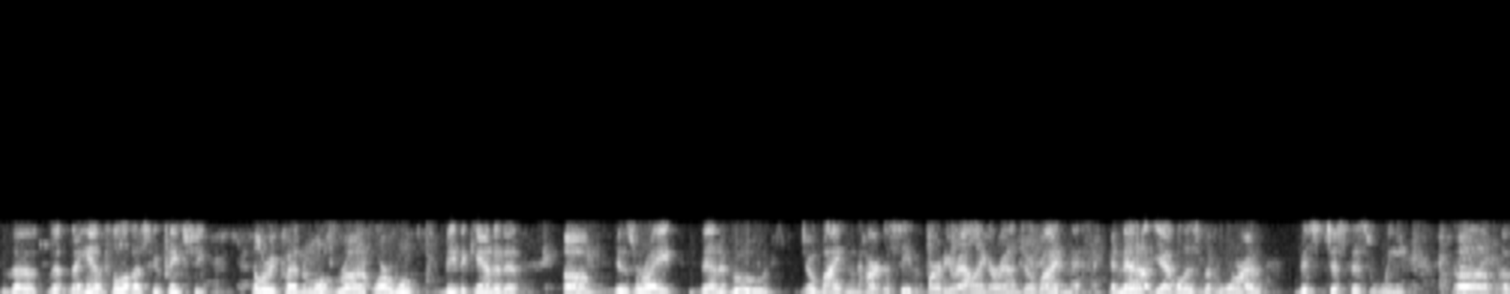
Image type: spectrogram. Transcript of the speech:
the the, the handful of us who think she Hillary Clinton won't run or won't be the candidate um, is right, then who? Joe Biden? Hard to see the party rallying around Joe Biden. And then you have Elizabeth Warren. This just this week, uh, a,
